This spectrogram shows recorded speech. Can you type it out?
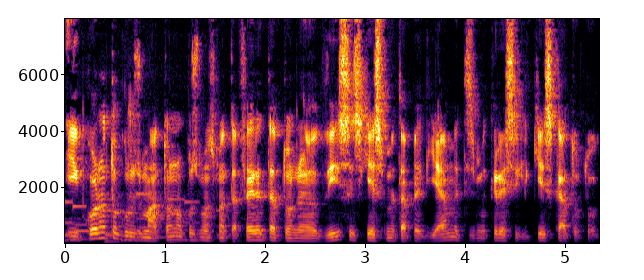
Η εικόνα των κρουσμάτων, όπως μας μεταφέρεται από τον ΕΟΔΗ σε σχέση με τα παιδιά με τις μικρές ηλικίες κάτω των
